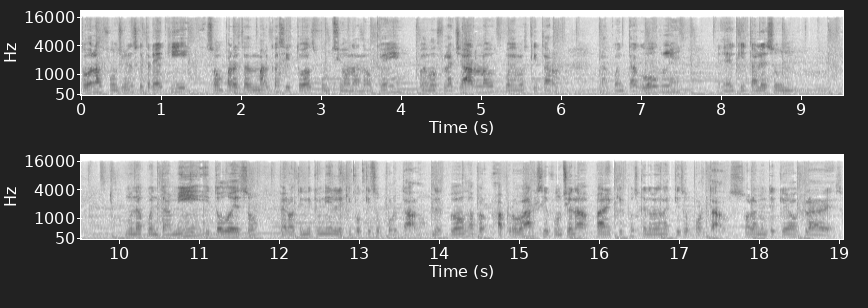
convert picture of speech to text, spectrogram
todas las funciones que trae aquí son para estas marcas y todas funcionan ok podemos flasharlos podemos quitar la cuenta google eh, quitarles un una cuenta a mí y todo eso. Pero tiene que venir el equipo aquí soportado. Después vamos a, a probar si funciona para equipos que no vengan aquí soportados. Solamente quiero aclarar eso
